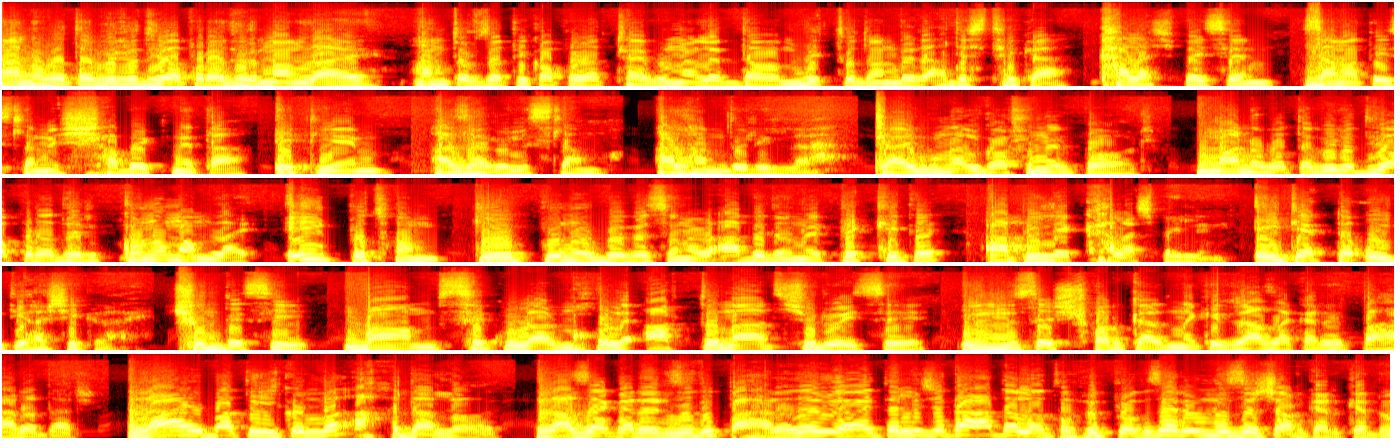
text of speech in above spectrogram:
মানবতা বিরোধী অপরাধের মামলায় আন্তর্জাতিক অপরাধ ট্রাইব্যুনালের দেওয়া মৃত্যুদণ্ডের আদেশ থেকে খালাস পাইছেন জামাতে ইসলামের সাবেক নেতা এটিএম আজহারুল ইসলাম। আলহামদুলিল্লাহ। ট্রাইব্যুনাল গঠনের পর মানবতা বিরোধী অপরাধের কোন মামলায় এই প্রথম কেউ পুনর্বিবেচনার আবেদনের প্রেক্ষিতে আপিলে খালাস পাইলেন। এইটা একটা ঐতিহাসিক রায়। শুনতেছি বাম সেকুলার মহলে আর্তনাদ শুরু হয়েছে ইউনুসের সরকার নাকি রাজাকারের পাহারাদার। রায় বাতিল করল আদালত। রাজাকারের যদি পাহারাদারি হয়, তাহলে সেটা আদালত হবে। প্রফেসর ইউনুসের সরকার কেন?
